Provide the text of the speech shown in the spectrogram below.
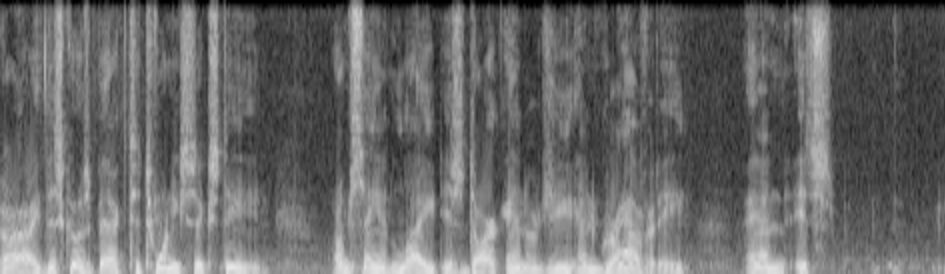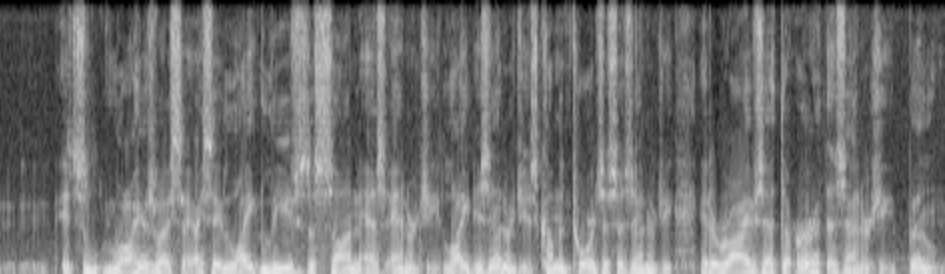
All right, this goes back to 2016. I'm saying light is dark energy and gravity, and it's it's well here's what i say. I say light leaves the sun as energy. Light is energy. It's coming towards us as energy. It arrives at the earth as energy. Boom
